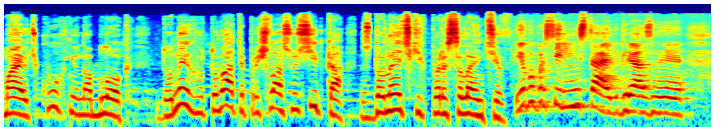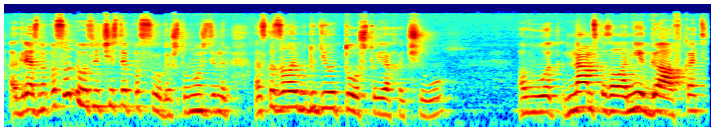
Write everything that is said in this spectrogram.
Мають кухню на блок. До них готувати прийшла сусідка з донецьких переселенців. Ее попросили не ставить грязные, грязную посуду возле чистой посуды, что можете... Она сказала, я буду делать то, что я хочу. А Вот. Нам сказала не гавкать.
